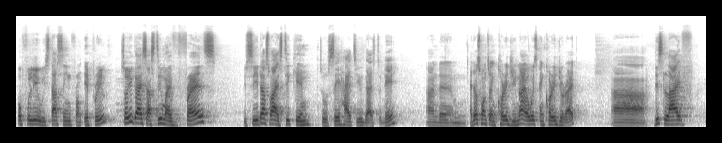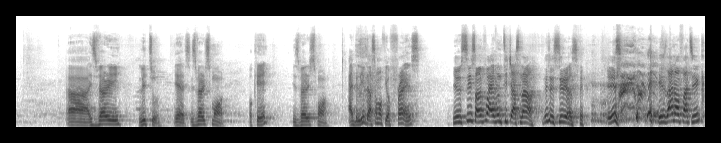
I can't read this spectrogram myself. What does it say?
Hopefully we start seeing from April. So you guys are still my friends. You see, that's why I still came to say hi to you guys today. And um, I just want to encourage you. You know, I always encourage you, right? Uh, this life uh, is very little. Yes, it's very small. Okay? It's very small. I believe that some of your friends, you see some people are even teachers now. This is serious. is, is that not fatigue?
